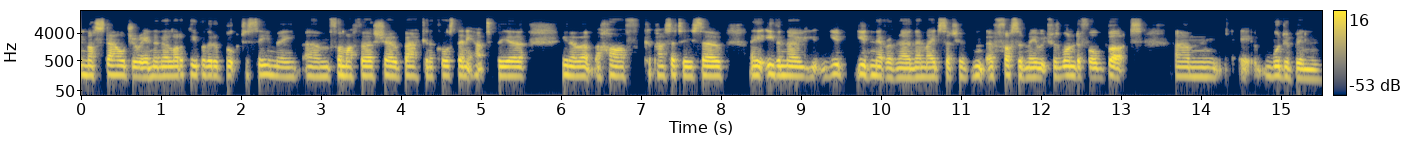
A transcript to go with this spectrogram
nostalgia in and a lot of people that had booked to see me um, for my first show back. And of course then it had to be a you know a, a half capacity. So even though you, would you'd never have known they made such a, a fuss of me which was wonderful. But um, it would have been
